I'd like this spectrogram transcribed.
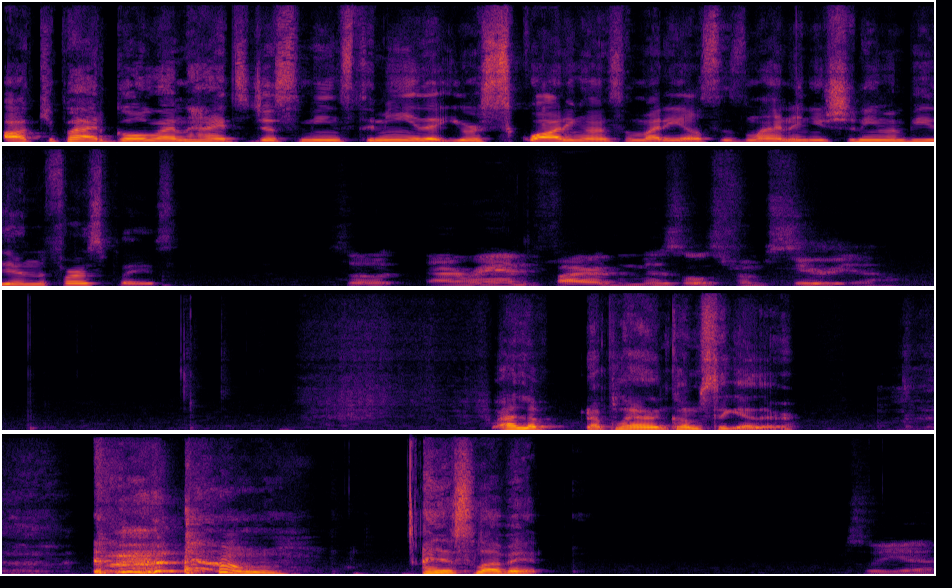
occupied Golan Heights just means to me that you're squatting on somebody else's land and you shouldn't even be there in the first place. So Iran fired the missiles from Syria. I love that plan comes together. I just love it. So yeah,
